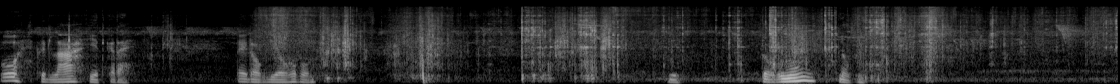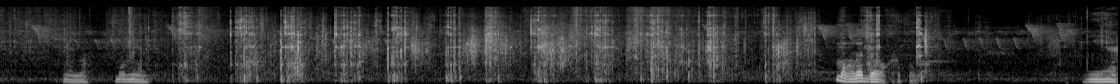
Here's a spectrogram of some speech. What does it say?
โอ้ย ขึ้นลาเห็ดก็ได้ ได้ดอกเดียวครับผม นี่ ดอกนี้ดอกนี้เห็นบ่บ่เมียน มองแล้วดอกครับผมเนี่ย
